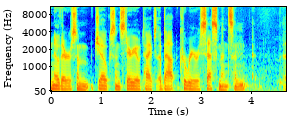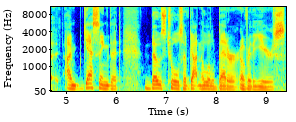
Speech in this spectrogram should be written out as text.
I know there are some jokes and stereotypes about career assessments, and uh, I'm guessing that those tools have gotten a little better over the years.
